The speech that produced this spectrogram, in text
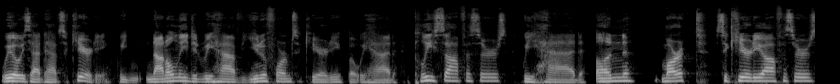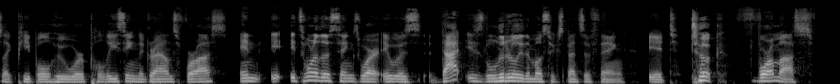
we always had to have security. We not only did we have uniform security, but we had police officers, we had unmarked security officers, like people who were policing the grounds for us. And it, it's one of those things where it was that is literally the most expensive thing it took from us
